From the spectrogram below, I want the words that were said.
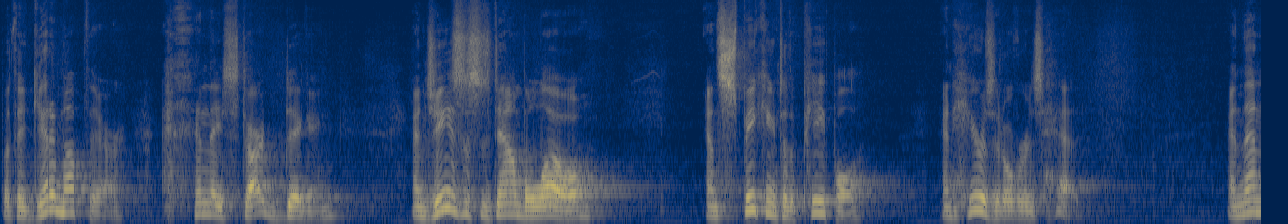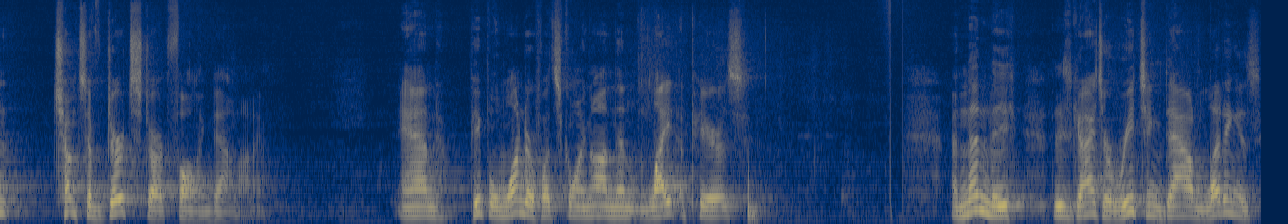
But they get him up there and they start digging, and Jesus is down below and speaking to the people and hears it over his head. And then chunks of dirt start falling down on him. And people wonder what's going on. Then light appears. And then the, these guys are reaching down, letting his,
